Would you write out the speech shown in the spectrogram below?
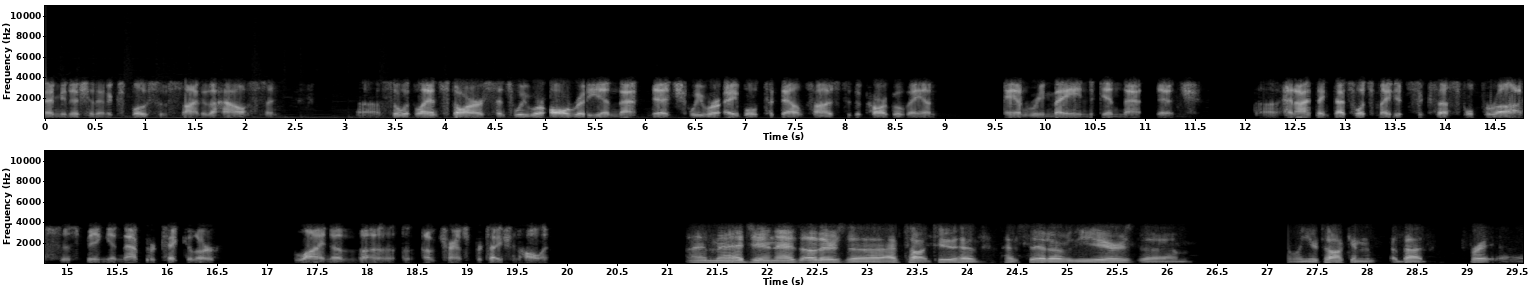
ammunition, and explosives side of the house, and uh, so with Landstar, since we were already in that niche, we were able to downsize to the cargo van and remain in that niche. Uh, and I think that's what's made it successful for us is being in that particular line of uh, of transportation hauling. I imagine, as others uh, I've talked to have have said over the years, um, when you're talking about freight, uh,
